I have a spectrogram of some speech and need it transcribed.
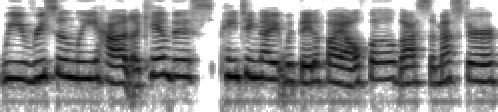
we recently had a canvas painting night with Theta Phi Alpha last semester.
